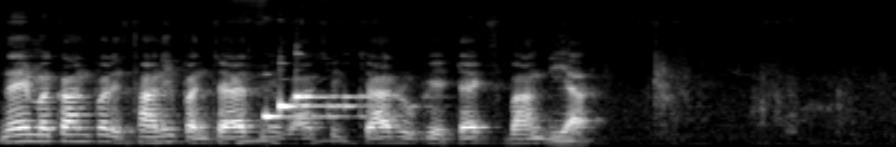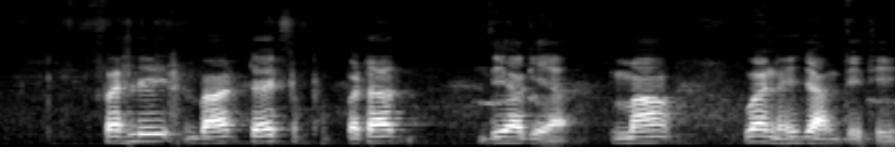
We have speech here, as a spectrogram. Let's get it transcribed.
नए मकान पर स्थानीय पंचायत ने वार्षिक चार रुपये टैक्स बाँध दिया। पहली बार टैक्स पटा दिया गया। माँ वह नहीं जानती थी,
